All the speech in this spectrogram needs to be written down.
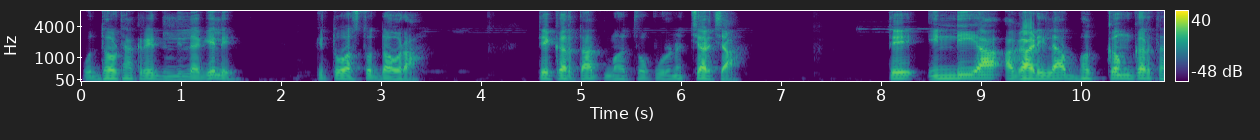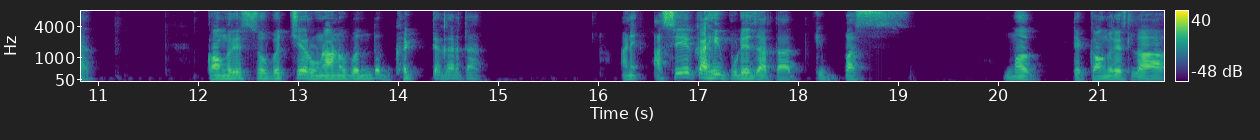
उद्धव ठाकरे दिल्लीला गेले की तो असतो दौरा. ते करतात महत्त्वपूर्ण चर्चा. ते इंडिया आघाडीला भक्कम करतात. काँग्रेस सोबतचे ऋणानुबंध घट्ट करतात. आणि असे काही पुढे जातात की बस. मग ते काँग्रेसला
